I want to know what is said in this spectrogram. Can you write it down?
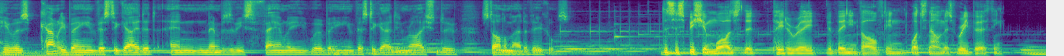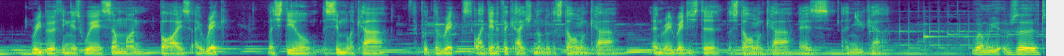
He was currently being investigated and members of his family were being investigated in relation to stolen motor vehicles. The suspicion was that Peter Reed had been involved in what's known as rebirthing. Rebirthing is where someone buys a wreck, they steal a similar car, they put the wreck's identification onto the stolen car and re-register the stolen car as a new car. When we observed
